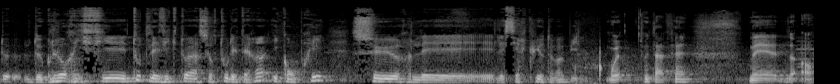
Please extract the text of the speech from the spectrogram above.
de, glorifier toutes les victoires sur tous les terrains, y compris sur les, les circuits automobiles. Oui, tout à fait. Mais oh,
